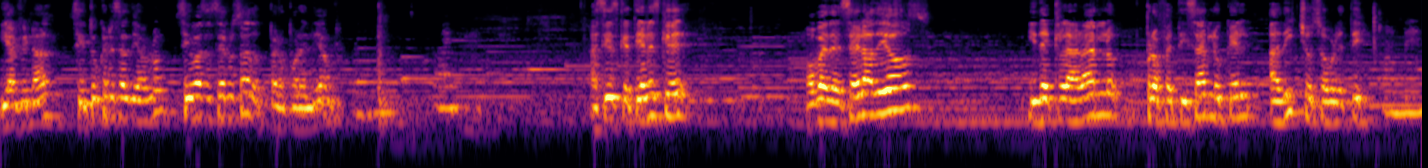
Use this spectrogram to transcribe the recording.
Y al final, si tú crees al diablo, sí vas a ser usado, pero por el diablo. Así es que tienes que obedecer a Dios y declararlo, profetizar lo que Él ha dicho sobre ti. Amén.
